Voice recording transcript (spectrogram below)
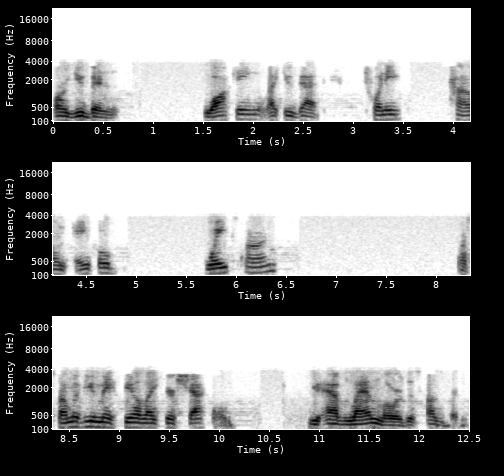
or you've been walking like you've got 20 pound ankle weights on, or some of you may feel like you're shackled. You have landlords as husbands,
